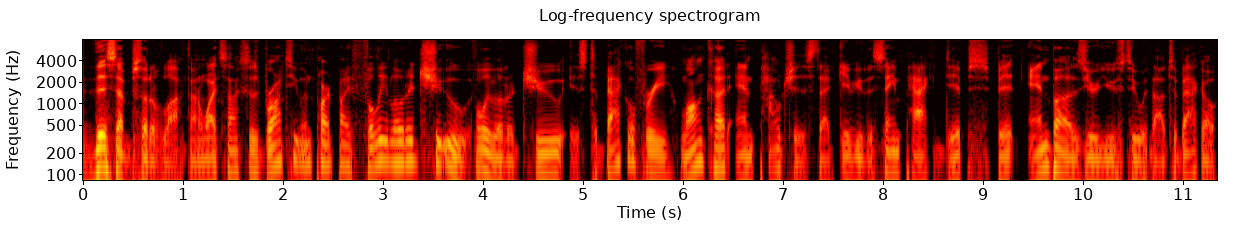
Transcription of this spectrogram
This episode of Locked On White Sox is brought to you in part by Fully Loaded Chew. Fully Loaded Chew is tobacco free, long cut, and pouches that give you the same pack, dip, spit, and buzz you're used to without tobacco.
